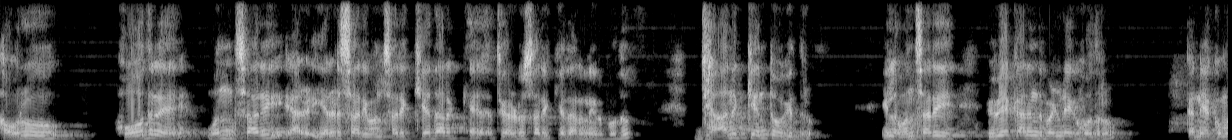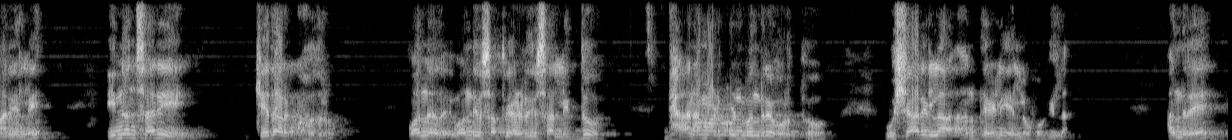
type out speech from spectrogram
ಅವರು ಹೋದ್ರೆ ಒಂದ್ ಸಾರಿ, ಎರ- ಎರಡ್ ಸಾರಿ, ಒಂದ್ ಸಾರಿ ಕೇದಾರಕ್ಕೆ ಅಥವಾ ಎರಡು ಸಾರಿ ಕೇದಾರನ ಇರ್ಬೋದು. ಧ್ಯಾನಕ್ಕೆ ಅಂತ ಹೋಗಿದ್ರು. ಇಲ್ಲ, ಒಂದ್ ಸಾರಿ ವಿವೇಕಾನಂದ ಬಂಡೆಗೆ ಹೋದ್ರು, ಕನ್ಯಾಕುಮಾರಿಯಲ್ಲಿ. ಇನ್ನೊಂದ್ ಸಾರಿ ಕೇದಾರಕ್ಕೆ ಹೋದ್ರು. ಒಂದ್ ಒಂದ್ ದಿವಸ ಅಥವಾ ಎರಡು ದಿವಸ ಅಲ್ಲಿದ್ದು ಧ್ಯಾನ ಮಾಡ್ಕೊಂಡು ಬಂದ್ರೆ ಹೊರತು ಹುಷಾರಿಲ್ಲ ಅಂತ ಹೇಳಿ ಎಲ್ಲೂ ಹೋಗಿಲ್ಲ. ಅಂದ್ರೆ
